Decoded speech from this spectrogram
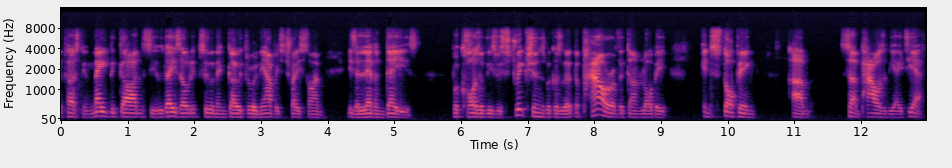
the person who made the gun, see who they sold it to, and then go through. And the average trace time is 11 days because of these restrictions, because of the, the power of the gun lobby in stopping um, certain powers of the ATF.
